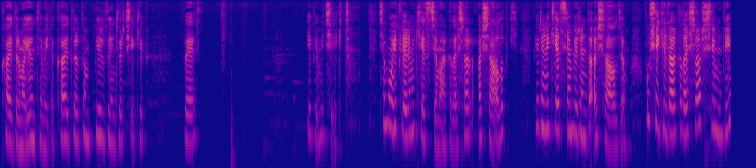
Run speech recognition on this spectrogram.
kaydırma yöntemiyle kaydırdım. Bir zincir çekip ve ipimi çektim. Şimdi bu iplerimi keseceğim arkadaşlar. Aşağı alıp birini keseceğim, birini de aşağı alacağım. Bu şekilde arkadaşlar şimdi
